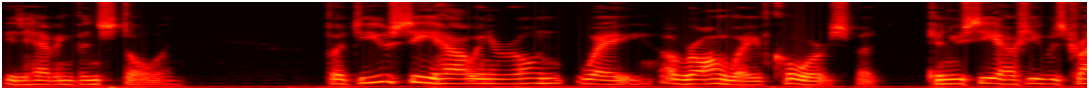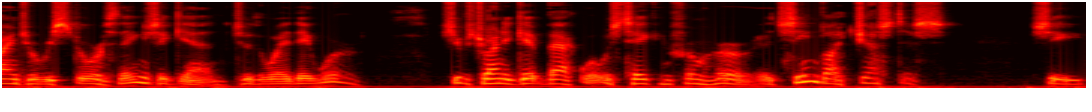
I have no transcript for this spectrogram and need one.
it having been stolen. But do you see how, in her own way, a wrong way, of course, but can you see how she was trying to restore things again to the way they were? She was trying to get back what was taken from her. It seemed like justice. See,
